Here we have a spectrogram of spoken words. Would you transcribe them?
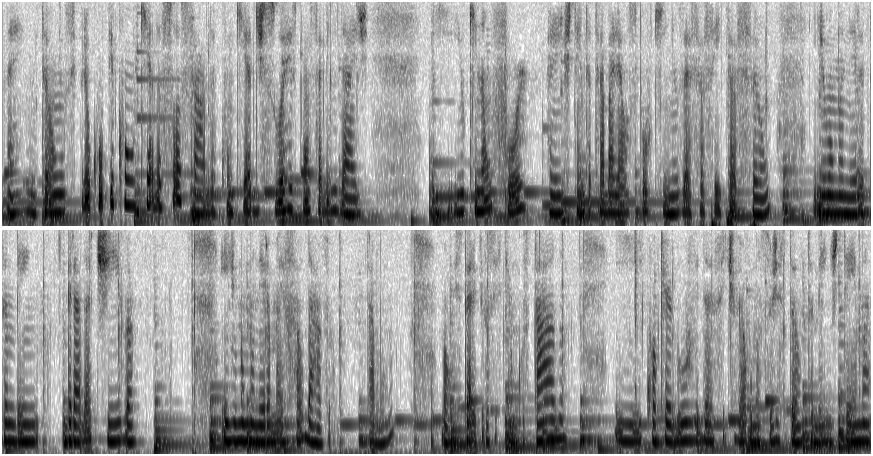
Né? Então, se preocupe com o que é da sua alçada, com o que é de sua responsabilidade. E, e o que não for, a gente tenta trabalhar aos pouquinhos essa aceitação de uma maneira também gradativa e de uma maneira mais saudável, tá bom? Bom, espero que vocês tenham gostado e qualquer dúvida, se tiver alguma sugestão também de tema,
